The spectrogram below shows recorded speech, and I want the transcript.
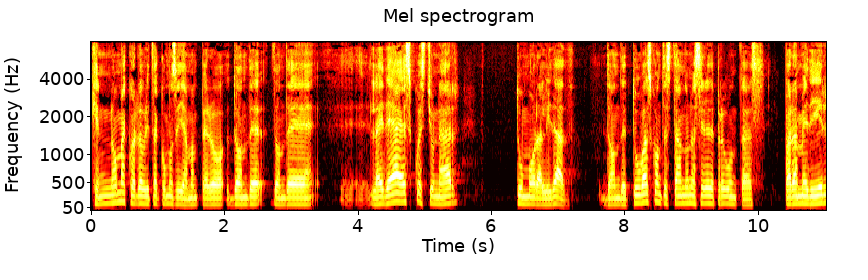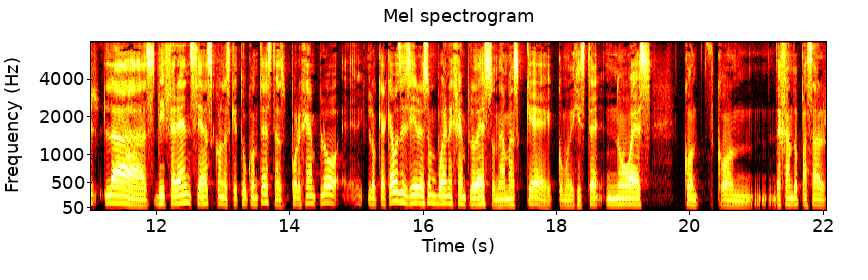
que no me acuerdo ahorita cómo se llaman, pero donde, donde eh, la idea es cuestionar tu moralidad, donde tú vas contestando una serie de preguntas para medir las diferencias con las que tú contestas. Por ejemplo, eh, lo que acabas de decir es un buen ejemplo de eso, nada más que, como dijiste, no es con, dejando pasar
